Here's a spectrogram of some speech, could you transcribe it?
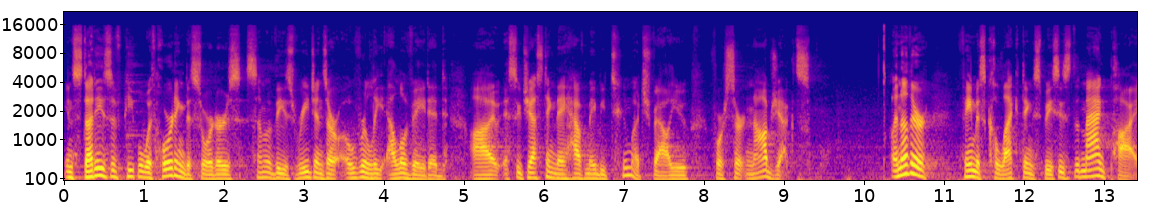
In studies of people with hoarding disorders, some of these regions are overly elevated, uh, suggesting they have maybe too much value for certain objects. Another famous collecting species, the magpie.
